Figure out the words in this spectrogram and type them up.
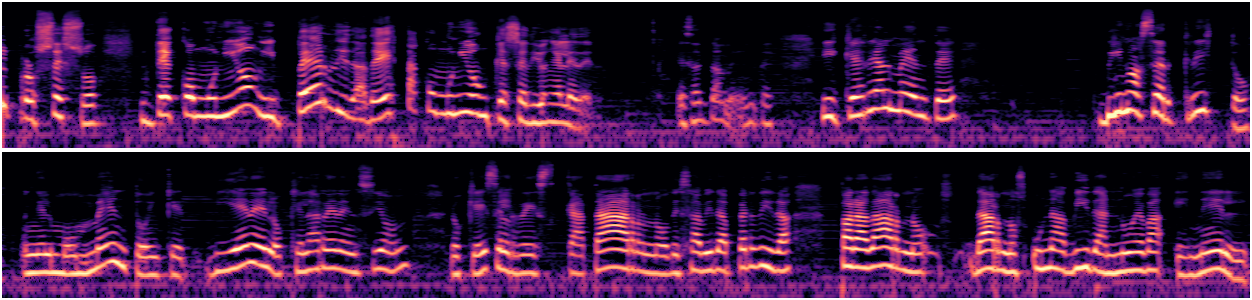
el proceso de comunión y pérdida de esta comunión que se dio en el Edén. Exactamente. Y que realmente vino a ser Cristo en el momento en que viene lo que es la redención, lo que es el rescatarnos de esa vida perdida, para darnos, darnos una vida nueva en Él.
